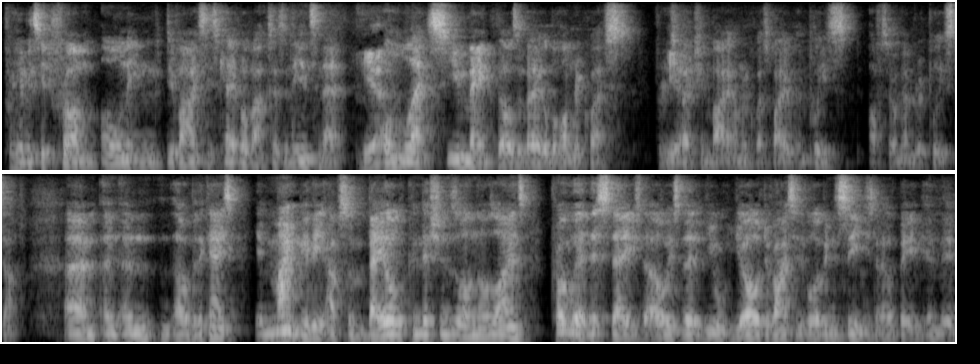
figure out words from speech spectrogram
prohibited from owning devices capable of accessing the internet yeah, unless you make those available on request for Yeah. inspection by on request by a police officer or member of police staff. Um, and, and that will be the case. It might be that you have some bail conditions along those lines. Probably at this stage, though, is that you your devices will have been seized and will be in the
